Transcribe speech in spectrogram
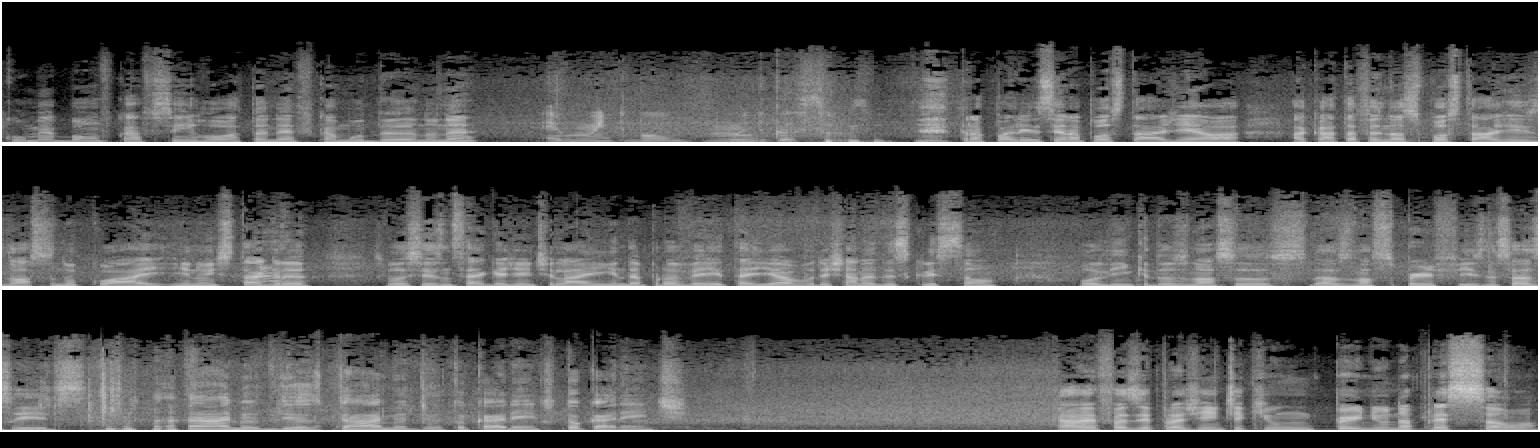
Como é bom ficar sem rota, né? Ficar mudando, né? É muito bom, muito gostoso. Atrapalhei você na postagem, ó. A Cá tá fazendo as postagens nossas no Quai e no Instagram. Se vocês não seguem a gente lá ainda, aproveita aí, ó. Vou deixar na descrição o link dos nossos, dos nossos perfis nessas redes. ai meu Deus, ai meu Deus, tô carente, tô carente. O cara vai fazer pra gente aqui um pernil na pressão, ó.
